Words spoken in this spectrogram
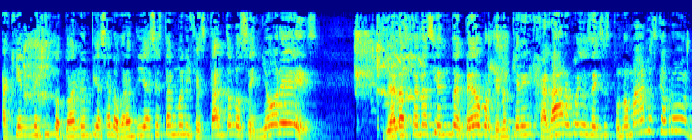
Aquí en México todavía no empieza lo grande y ya se están manifestando los señores. Ya la están haciendo de pedo porque no quieren jalar, güey. O sea, dices tú, no mames, cabrón.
